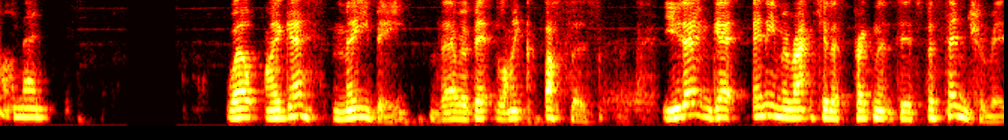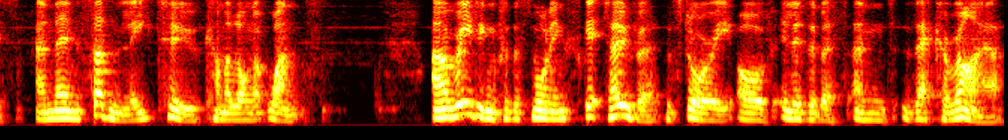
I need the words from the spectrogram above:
Amen. Well, I guess maybe they're a bit like buses. You don't get any miraculous pregnancies for centuries, and then suddenly two come along at once. Our reading for this morning skipped over the story of Elizabeth and Zechariah,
